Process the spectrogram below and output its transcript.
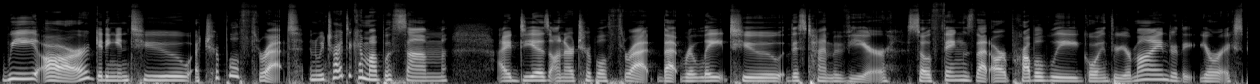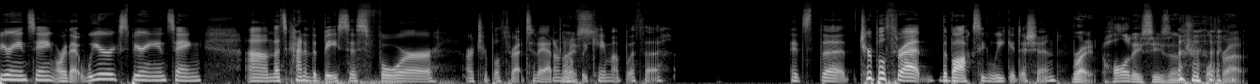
We are getting into a triple threat, and we tried to come up with some ideas on our triple threat that relate to this time of year. So, things that are probably going through your mind or that you're experiencing or that we're experiencing. Um, that's kind of the basis for our triple threat today. I don't know if we came up with a. It's the triple threat, the Boxing Week edition. Right. Holiday season, triple threat.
